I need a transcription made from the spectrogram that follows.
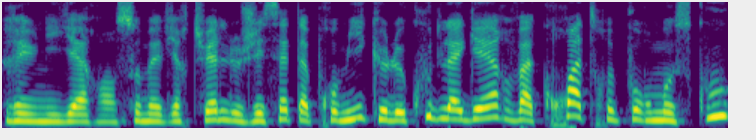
Réuni hier en sommet virtuel, le G7 a promis que le coût de la guerre va croître pour Moscou.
